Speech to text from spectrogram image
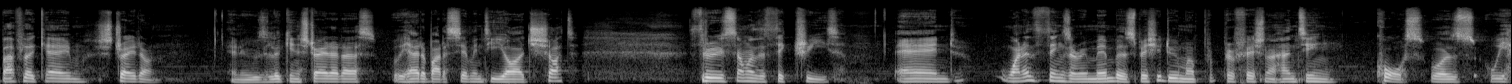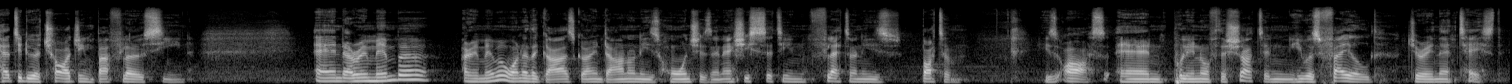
buffalo came straight on, and he was looking straight at us. We had about a 70 yard shot through some of the thick trees, and one of the things I remember, especially doing my professional hunting course, was we had to do a charging buffalo scene. And I remember I remember one of the guys going down on his haunches and actually sitting flat on his bottom, his ass, and pulling off the shot, and he was failed during that test.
